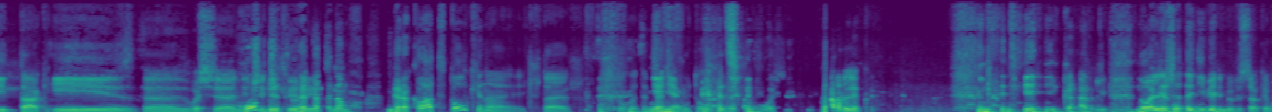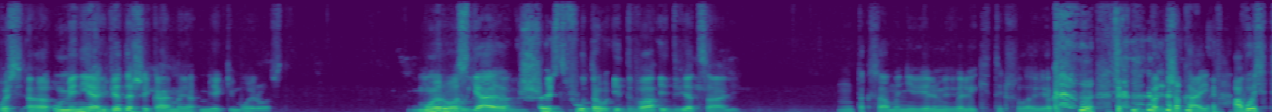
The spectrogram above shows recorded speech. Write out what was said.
І, так і э, вось Хоббит, 4... гэта ты нам пераклад толкіна читаеш карлік не, не карлі ну але ж это не вельмі высока вось а, у мяне ведаеш якая які мой рост. Мой ну, рост я 6 футаў і два і две цалі ну, таксама не вельмі вялікі ты чалавек. Так, чакай А вось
